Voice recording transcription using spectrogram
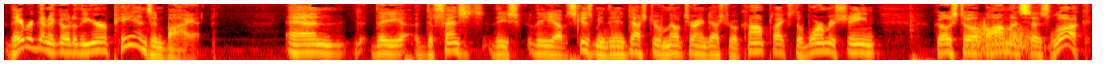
they were going to go to the Europeans and buy it. And the defense, the, the uh, excuse me, the industrial military industrial complex, the war machine, goes to Obama and says, "Look,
